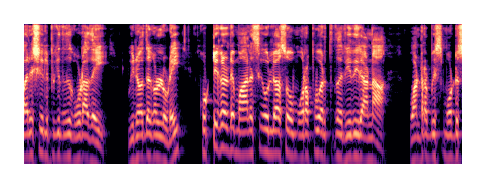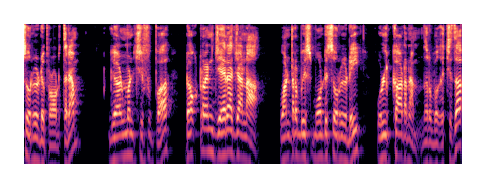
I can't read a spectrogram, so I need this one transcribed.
പരിശീലിപ്പിക്കുന്നത് കൂടാതെ വിനോദങ്ങളിലൂടെ കുട്ടികളുടെ മാനസിക ഉല്ലാസവും ഉറപ്പുവരുത്തുന്ന രീതിയിലാണ് വണ്ടർബിസ് മോണ്ടിസോറിയുടെ പ്രവർത്തനം. Government chief whip doctor N ജയരാജാണ് വണ്ടർ ബീസ് മോണ്ടിസോറിയുടെ ഉദ്ഘാടനം നിർവഹിച്ചത്.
